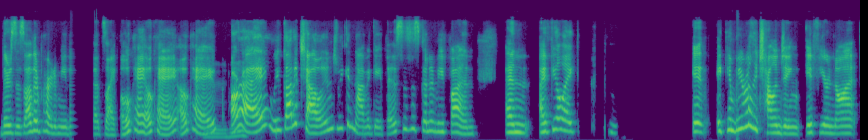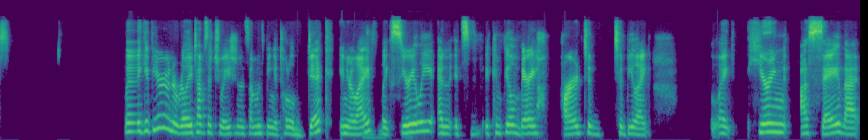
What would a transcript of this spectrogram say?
there's this other part of me that, that's like, okay, okay, okay, mm-hmm. all right, we've got a challenge. We can navigate this. This is going to be fun, and I feel like it it can be really challenging if you're not like if you're in a really tough situation and someone's being a total dick in your life mm-hmm. like serially and it's it can feel very hard to to be like like hearing us say that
